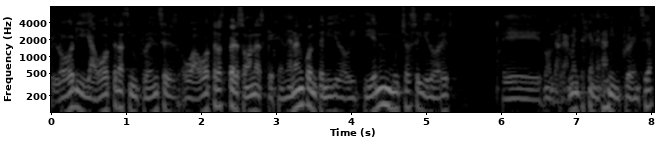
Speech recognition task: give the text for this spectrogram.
Lori y a otras influencers o a otras personas que generan contenido y tienen muchos seguidores, eh, donde realmente generan influencia,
